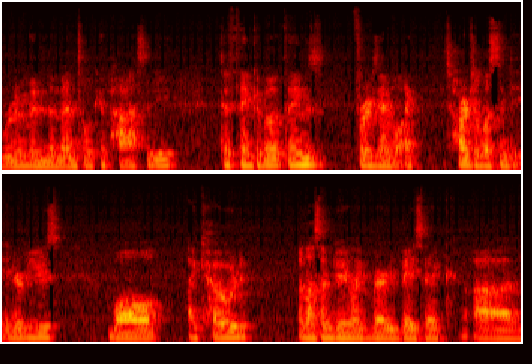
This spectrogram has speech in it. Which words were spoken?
room in the mental capacity to think about things. For example, I, it's hard to listen to interviews while I code unless I'm doing like very basic. Uh,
